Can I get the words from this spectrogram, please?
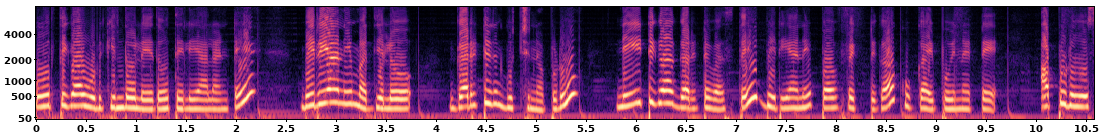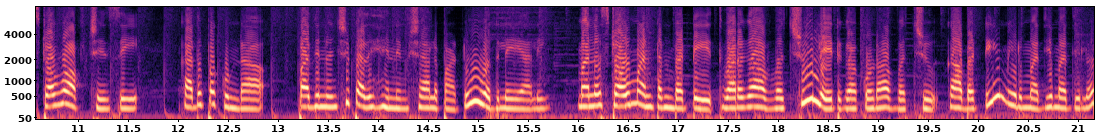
పూర్తిగా ఉడికిందో లేదో తెలియాలంటే బిర్యానీ మధ్యలో గరిటెని గుచ్చినప్పుడు నీట్గా గరిటె వస్తే బిర్యానీ పర్ఫెక్ట్గా కుక్ అయిపోయినట్టే. అప్పుడు స్టవ్ ఆఫ్ చేసి కదపకుండా పది నుంచి పదిహేను నిమిషాల పాటు వదిలేయాలి. మన స్టవ్ మంటను బట్టి త్వరగా అవ్వచ్చు లేటుగా కూడా అవ్వచ్చు. కాబట్టి మీరు మధ్య మధ్యలో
